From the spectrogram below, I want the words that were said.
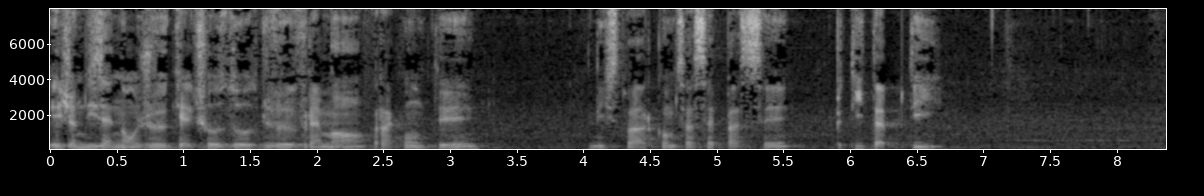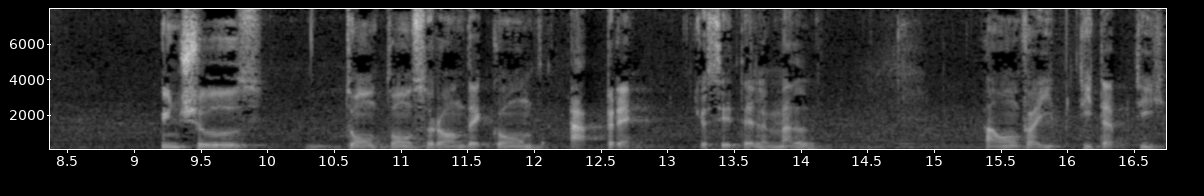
Et je me disais non, je veux quelque chose d'autre. Je veux vraiment raconter l'histoire comme ça s'est passé. Petit à petit, une chose dont on se rendait compte après que c'était le mal a envahi petit à petit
